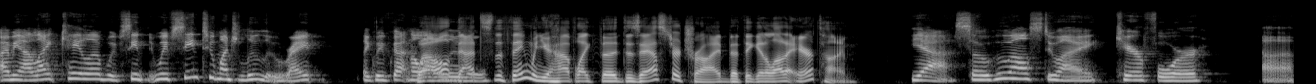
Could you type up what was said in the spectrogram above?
I mean, I like Caleb. We've seen we've seen too much Lulu, right? Like we've gotten a lot of Well, that's the thing when you have like the disaster tribe that they get a lot of airtime. Yeah. So who else do I care for? Uh,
